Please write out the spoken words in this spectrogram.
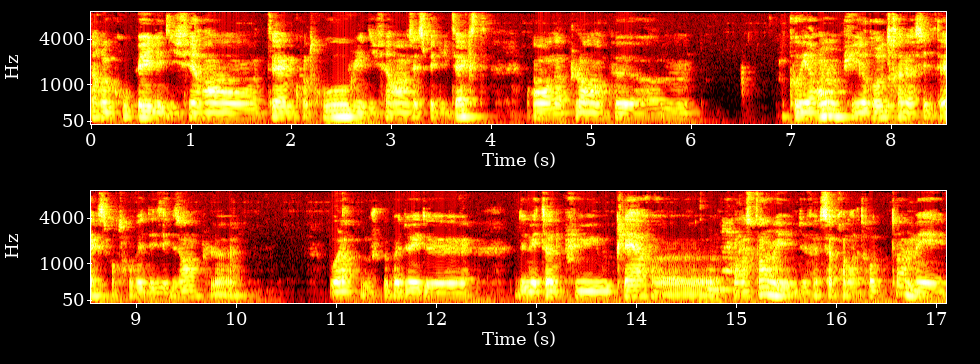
regrouper les différents thèmes qu'on trouve, les différents aspects du texte, en un plan un peu euh, cohérent, puis retraverser le texte pour trouver des exemples. Voilà, je peux pas donner de, de méthode plus claire euh, pour l'instant, et de fait, ça prendra trop de temps, mais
